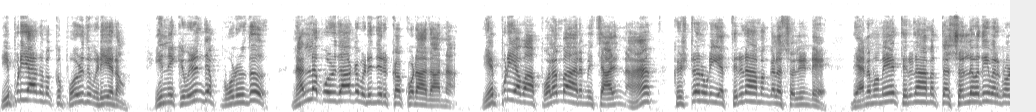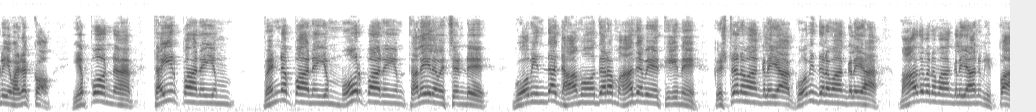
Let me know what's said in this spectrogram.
இப்படியா நமக்கு பொழுது விடியணும்? இன்னைக்கு விழுந்த பொழுது நல்ல பொழுதாக விடிஞ்சிருக்க கூடாதான்னா? எப்படி அவ புலம்ப ஆரம்பிச்சாள்னா கிருஷ்ணனுடைய திருநாமங்களை சொல்லிண்டு தினமுமே திருநாமத்தை சொல்லுவது இவர்களுடைய வழக்கம். எப்போன்னா தயிர்பானையும் வெண்ணப்பானையும் மோர்பானையும் தலையில வச்சுண்டு கோவிந்த தாமோதர மாதவேத்தின்னு கிருஷ்ணனை வாங்கலையா கோவிந்தனை வாங்கலையா மாதவனை வாங்கலையான்னு விற்பா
